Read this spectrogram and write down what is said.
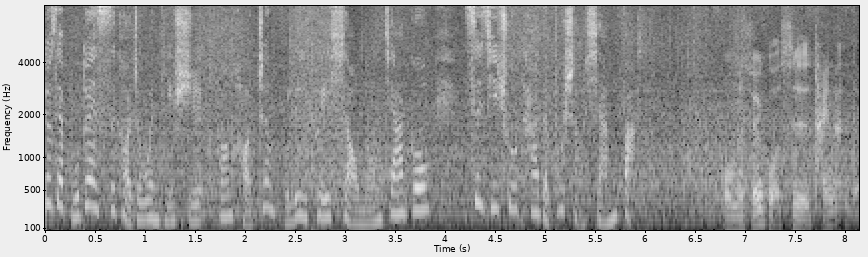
就在不断思考这问题时，刚好政府力推小农加工，刺激出他的不少想法。我们水果是台南的，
